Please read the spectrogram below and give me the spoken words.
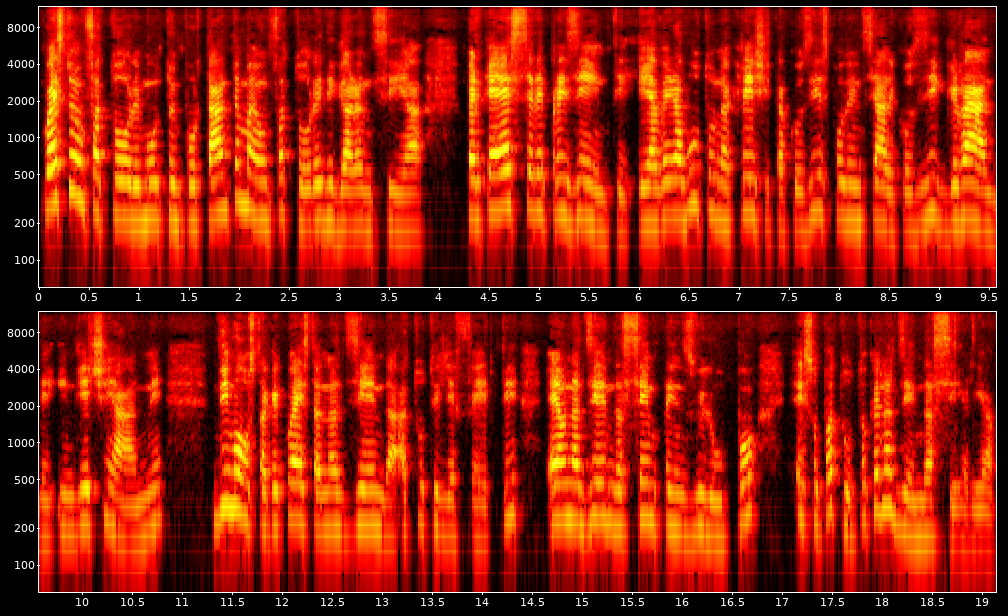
Questo è un fattore molto importante, ma è un fattore di garanzia, perché essere presenti e aver avuto una crescita così esponenziale, così grande in 10 anni, dimostra che questa è un'azienda a tutti gli effetti, è un'azienda sempre in sviluppo e soprattutto che è un'azienda seria.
